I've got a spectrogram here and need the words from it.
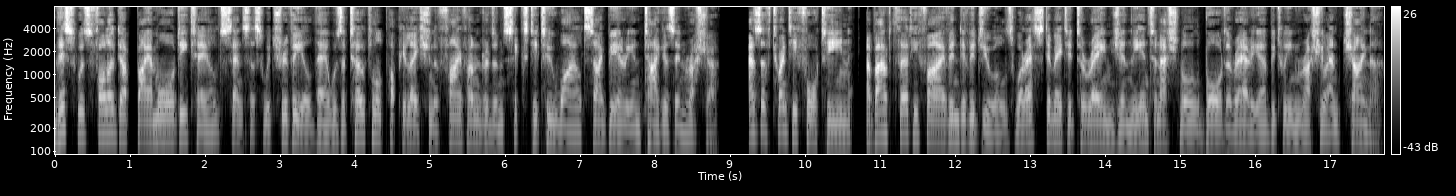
This was followed up by a more detailed census which revealed there was a total population of 562 wild Siberian tigers in Russia. As of 2014, about 35 individuals were estimated to range in the international border area between Russia and China.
